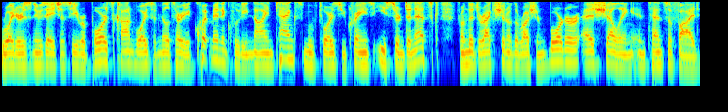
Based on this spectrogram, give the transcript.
Reuters news agency reports convoys of military equipment, including nine tanks, moved towards Ukraine's eastern Donetsk from the direction of the Russian border as shelling intensified.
